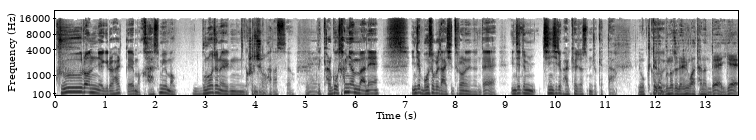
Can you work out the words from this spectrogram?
그런 얘기를 할 때 막 가슴이 막 무너져 내리는 느낌을 그렇죠. 받았어요. 네. 근데 결국 3년 만에 이제 모습을 다시 드러내는데 이제 좀 진실이 밝혀졌으면 좋겠다. 뭐 그때도 그- 무너져 내리는 것 같았는데 이게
